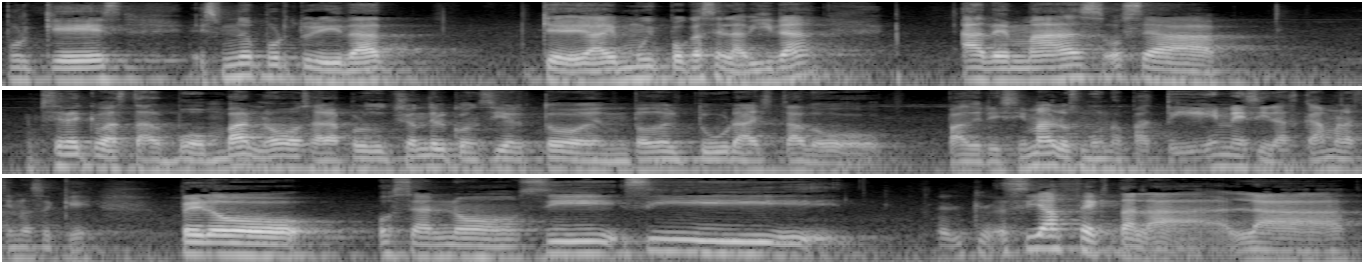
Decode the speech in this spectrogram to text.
porque es, es una oportunidad que hay muy pocas en la vida. Además, o sea, se ve que va a estar bomba, ¿no? O sea, la producción del concierto en todo el tour ha estado padrísima, los monopatines y las cámaras y no sé qué. Pero, o sea, no, sí, sí, sí afecta la, la,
